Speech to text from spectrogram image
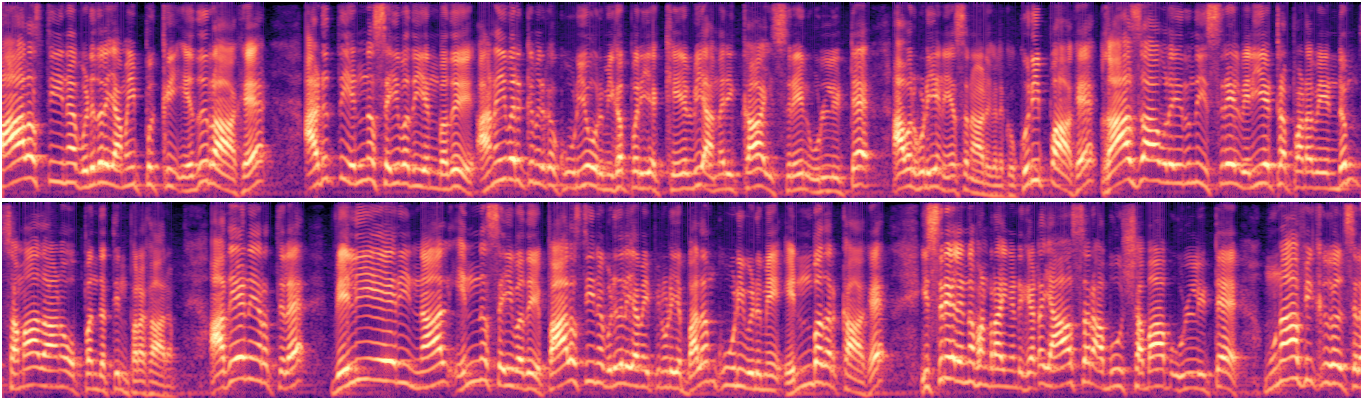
பாலஸ்தீன விடுதலை அமைப்புக்கு எதிராக அடுத்து என்ன செய்வது என்பது அனைவருக்கும் இருக்கக்கூடிய ஒரு மிகப்பெரிய கேள்வி. அமெரிக்கா இஸ்ரேல் உள்ளிட்ட அவர்களுடைய நேச நாடுகளுக்கு. குறிப்பாக காசாவில் இருந்து இஸ்ரேல் வெளியேற்றப்பட வேண்டும் சமாதான ஒப்பந்தத்தின் பிரகாரம். அதே நேரத்தில் வெளியேறினால் என்ன செய்வது? பாலஸ்தீன விடுதலை அமைப்பினுடைய பலம் கூடிவிடுமே என்பதற்காக இஸ்ரேல் என்ன பண்றாங்கன்னு கேட்டால் யாசர் அபு ஷபாப் உள்ளிட்ட முனாஃபிக்குகள் சில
